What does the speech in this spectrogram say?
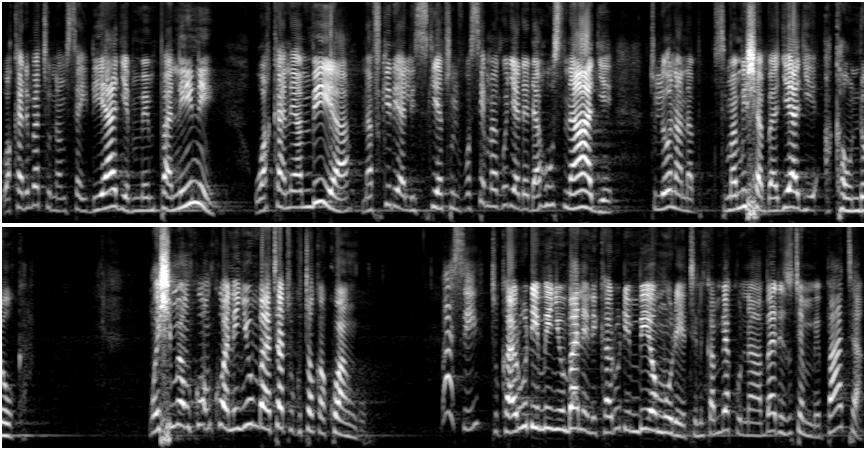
Wakaniambia tunamsaidiaje, mmempa nini? Wakaniambia nafikiri alisikia tulivyosema kuja dada Husna aje, tuliona anasimamisha bajaji akaondoka. Mheshimiwa mkuu wa mkoa, ni nyumba ya tatu kutoka kwangu. Basi tukarudi mi nyumbani, nikarudi mbio Muriet, nikamwambia kuna habari zote mmepata?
